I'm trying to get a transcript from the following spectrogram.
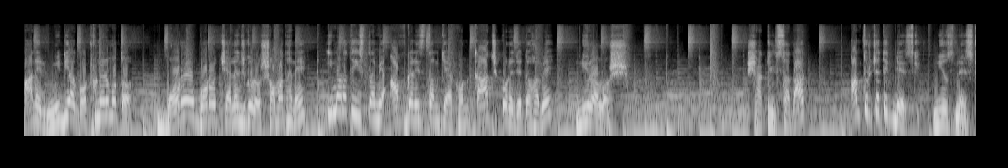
মানের মিডিয়া গঠনের মতো বড় বড় চ্যালেঞ্জগুলো সমাধানে ইমারতে ইসলামী আফগানিস্তানকে এখন কাজ করে যেতে হবে নিরলস। শাকিল সাদাত, আন্তর্জাতিক ডেস্ক, নিউজ নেস্ট।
